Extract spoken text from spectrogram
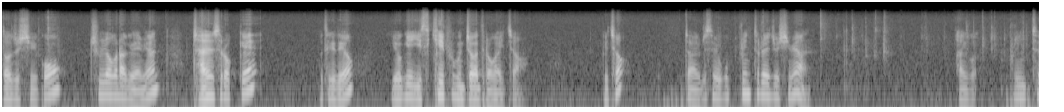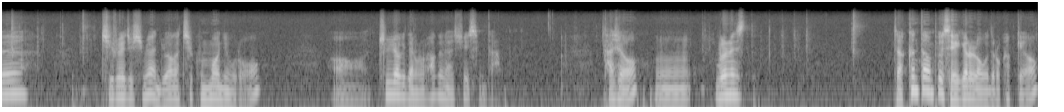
넣어주시고 출력을 하게 되면 자연스럽게 어떻게 돼요? 여기에 이스케이프 문자가 들어가 있죠. 그렇죠? 자, 그래서 이거 프린트를 해주시면 아이고 프린트 G로 해주시면 이와 같이 굿모닝으로 어, 출력이 되는 걸 확인할 수 있습니다. 다시요. 음, 물론 자, 큰 따옴표 3개를 넣어보도록 할게요.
